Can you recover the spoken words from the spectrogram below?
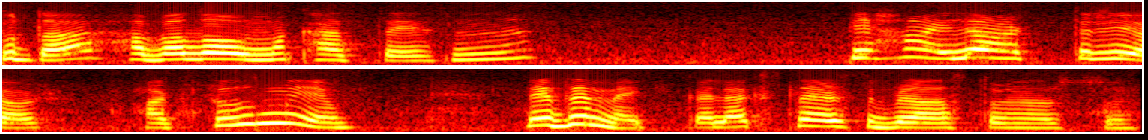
Bu da havalı olma katsayısını bir hayli arttırıyor. Haksız mıyım? Ne demek galaksiler arası bir astronosun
